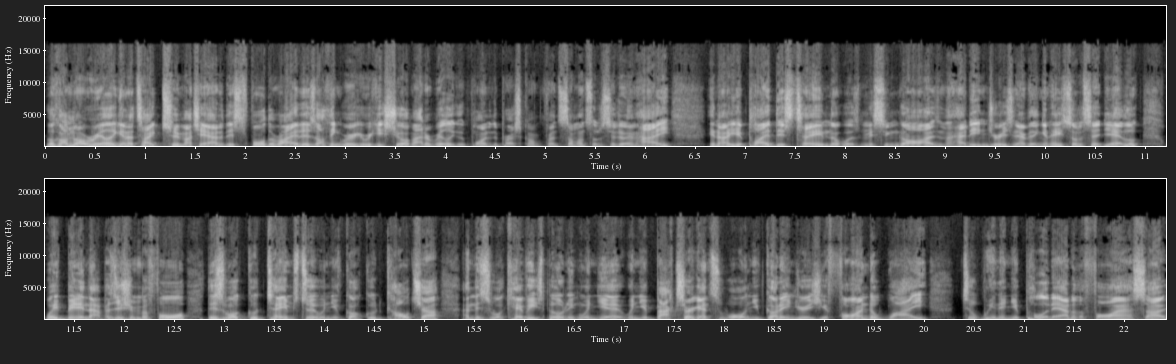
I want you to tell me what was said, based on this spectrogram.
look, I'm not really going to take too much out of this for the Raiders. I think Ricky Stuart made a really good point in the press conference. Someone sort of said to him, "Hey, you know, you played this team that was missing guys and they had injuries and everything," and he sort of said, "Yeah, look, we've been in that position before. This is what good teams do when you've got good culture, and this is what Kevy's building. When you when your backs are against the wall and you've got injuries, you find a way to win and you pull it out of the fire. So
